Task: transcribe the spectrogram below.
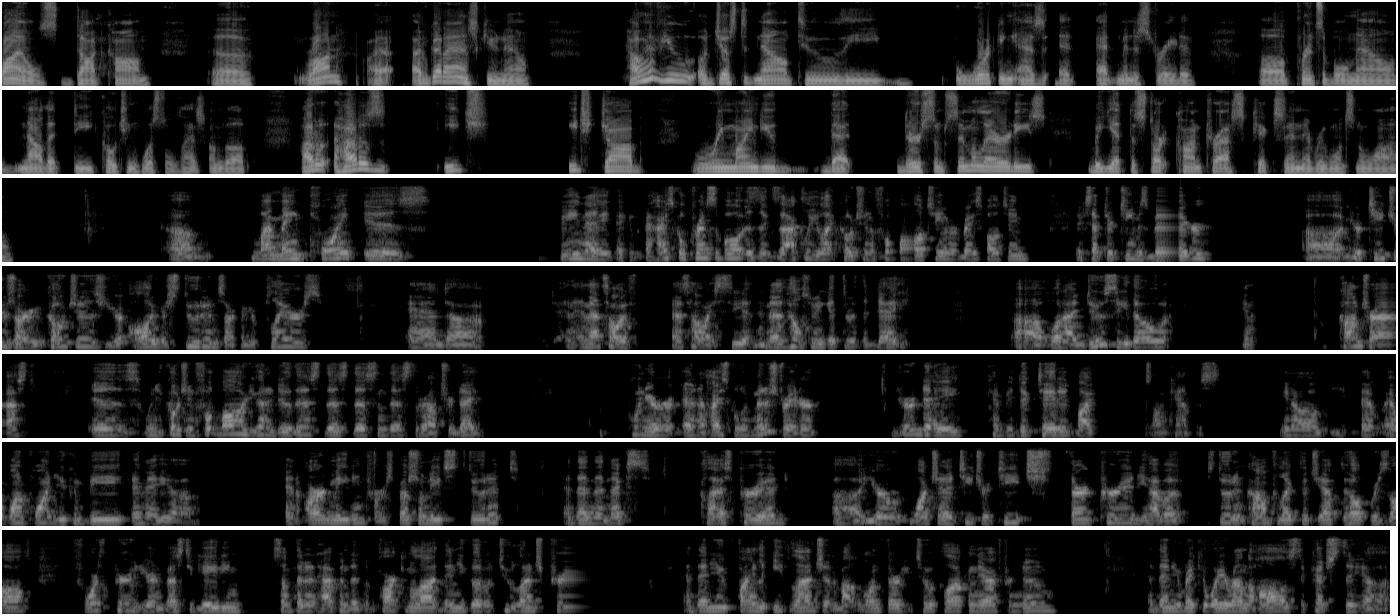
kretzfiles.com. Uh, Ron, I, I've got to ask you now, how have you adjusted now to the working as an administrative uh, principal now, now that the coaching whistle has hung up? How do, how does each each job remind you that there's some similarities, but yet the stark contrast kicks in every once in a while? Um, my main point is being a, a, high school principal is exactly like coaching a football team or baseball team, except your team is bigger. Uh, your teachers are your coaches. Your all your students are your players, and uh, and, and that's how I that's how I see it, and that helps me get through the day. Uh, what I do see, though, in contrast, is when you're coaching football, you're going to do this, this, this, and this throughout your day. When you're a high school administrator, your day can be dictated by on campus. You know, at, at one point you can be in a uh, an ARD meeting for a special needs student, and then the next class period uh, you're watching a teacher teach. Third period, you have a student conflict that you have to help resolve. Fourth period, you're investigating something that happened in the parking lot. Then you go to two lunch periods. And then you finally eat lunch at about 1.30, 2 o'clock in the afternoon. And then you make your way around the halls to catch the, uh,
